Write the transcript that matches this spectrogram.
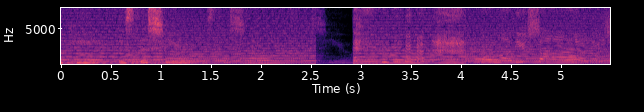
lucky is this year. I love you, Sean.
